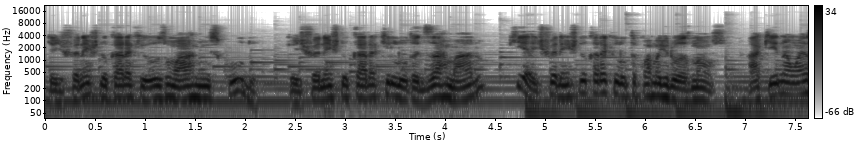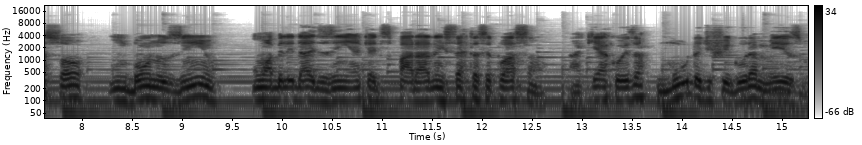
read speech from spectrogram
que é diferente do cara que usa uma arma e um escudo, que é diferente do cara que luta desarmado, que é diferente do cara que luta com arma de duas mãos. Aqui não é só um bônusinho, uma habilidadezinha que é disparada em certa situação. Aqui a coisa muda de figura mesmo.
